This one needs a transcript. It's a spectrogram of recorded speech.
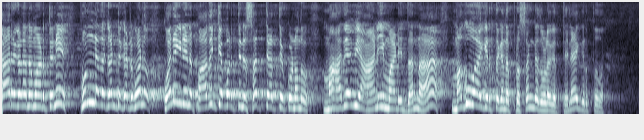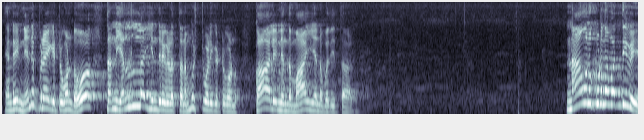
ಕಾರ್ಯಗಳನ್ನು ಮಾಡ್ತೀನಿ, ಪುಣ್ಯದ ಗಂಟು ಕಟ್ಟಿಕೊಂಡು ಕೊನೆಗೆ ನಿನ್ನ ಪಾದಕ್ಕೆ ಬರ್ತೀನಿ, ಸತ್ಯ ಹತ್ತಿಕೊಂಡು ಮಹಾದೇವಿ ಆಣಿ ಮಾಡಿದ್ದನ್ನು ಮಗುವಾಗಿರ್ತಕ್ಕಂಥ ಪ್ರಸಂಗದೊಳಗೆ ತಲೆಯಾಗಿರ್ತದೆ. ಏನ್ರಿ ನೆನಪಿನಾಗ ಇಟ್ಟುಕೊಂಡು ತನ್ನ ಎಲ್ಲ ಇಂದ್ರಿಯಗಳ ತನ್ನ ಮುಷ್ಟಿ ಒಳಗೆ ಇಟ್ಟುಕೊಂಡು ಕಾಲಿನಿಂದ ಮಾಯಿಯನ್ನು ಬದಿತಾಳೆ. ನಾವು ಕೂಡ ಒದ್ದೀವಿ.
